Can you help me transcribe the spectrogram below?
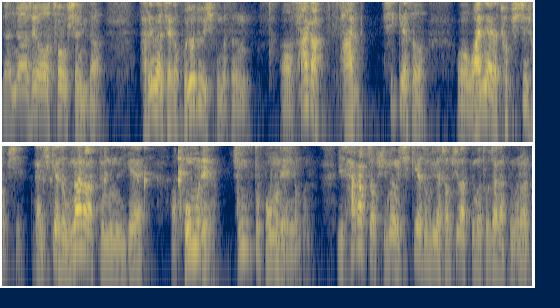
네, 안녕하세요. 청옥시장입니다. 다름이 제가 보여드리고 싶은 것은 어, 사각, 반, 쉽게 해서 어, 완이 아니라 접시죠 접시. 그러니까 쉽게 해서 우리나라 같은 경우는 이게 어, 보물이에요. 중국도 보물이에요 이런 거는. 이 사각 접시는 쉽게 해서 우리가 접시 같은 거, 도자 같은 거는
